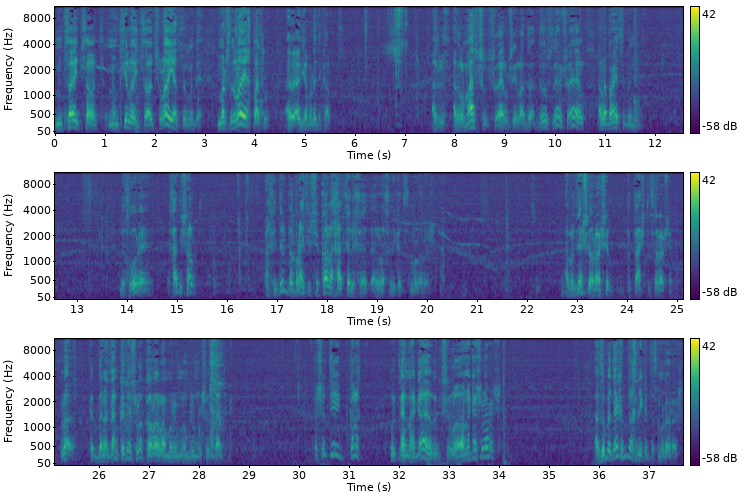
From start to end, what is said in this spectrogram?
נמצא עצות, נמציא לו עצות, שלא עצוב מזה. כלומר שזה לא אכפת לו, אז יבוא לדקל. אז, אז על מה שואל שאלה? זה שואל על הברייסה בניד. לכאורה, אחד ישאל, החידוש בברייסה שכל אחד צריך להחזיק את עצמו לראש. אבל זה שהראש בפשטוס ראש, לא, בן אדם קדש לא כל העולם אומרים לו שהוא צדיק. פשוט כל ההנהגה שלו, ההנהגה של הראש. אז הוא בדרך כלל מחזיק את עצמו לראש.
